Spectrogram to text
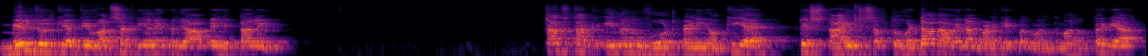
ਮਿਲ ਜੁਲ ਕੇ ਅੱਗੇ ਵੱਧ ਸਕਦੀਆਂ ਨੇ ਪੰਜਾਬ ਦੇ ਹਿੱਤਾਂ ਲਈ। ਤਦ ਤੱਕ ਇਹਨਾਂ ਨੂੰ ਵੋਟ ਪੈਣੀ ਔਖੀ ਹੈ ਤੇ 27 ਚ ਸਭ ਤੋਂ ਵੱਡਾ ਦਾਅਵੇਦਾਰ ਬਣ ਕੇ ਭਗਵੰਤ ਮਾਨ ਉੱਤਰ ਗਿਆ।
